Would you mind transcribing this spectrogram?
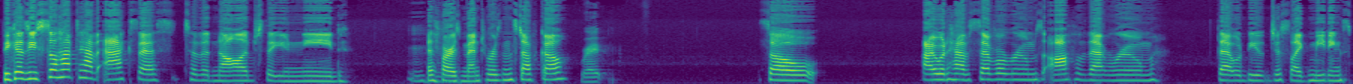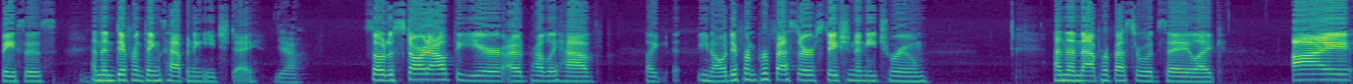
Because you still have to have access to the knowledge that you need as far as mentors and stuff go. Right. So I would have several rooms off of that room that would be just like meeting spaces and then mm-hmm. different things happening each day. Yeah. So to start out the year, I would probably have like, you know, a different professor stationed in each room. And then that professor would say like, I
